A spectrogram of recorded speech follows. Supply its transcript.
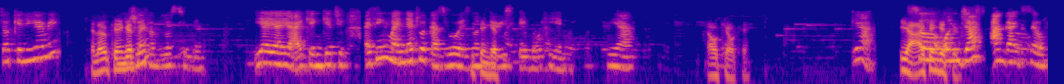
So can you hear me? Hello, can you get sure me? I've lost you there. Yeah, yeah, yeah. I can get you. I think my network as well is not very stable here. Yeah. Okay, okay. Yeah. Yeah, so I can get on you. just anger itself.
